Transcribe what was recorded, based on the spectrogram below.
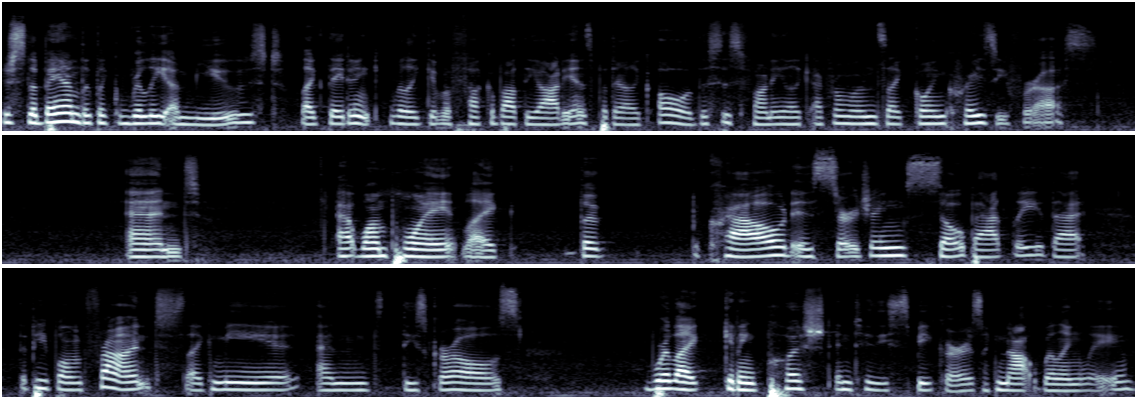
Just the band looked like really amused. Like they didn't really give a fuck about the audience but they're like oh this is funny. Like everyone's like going crazy for us and at one point like the the crowd is surging so badly that the people in front like me and these girls were like getting pushed into these speakers like not willingly.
